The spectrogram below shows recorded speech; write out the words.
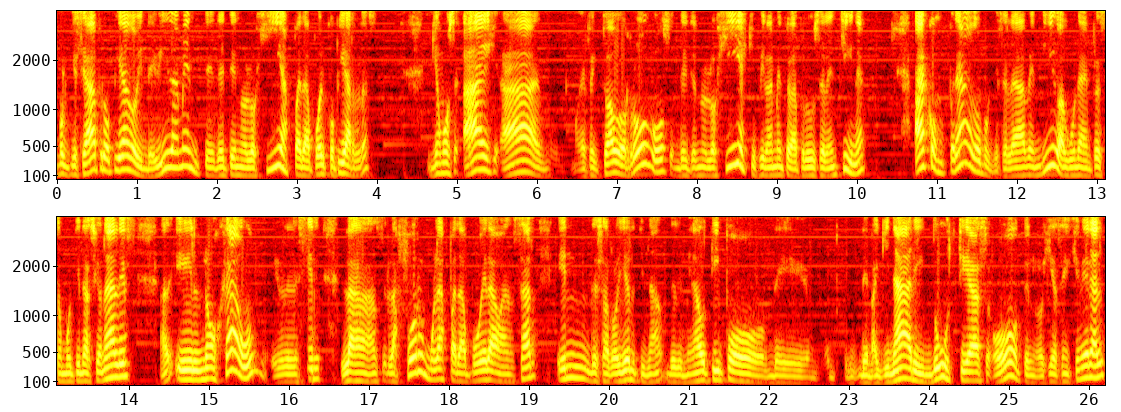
porque se ha apropiado indebidamente de tecnologías para poder copiarlas, digamos, ha, efectuado robos de tecnologías que finalmente la producen en China, ha comprado, porque se le ha vendido a algunas empresas multinacionales, el know-how, es decir, las, las, fórmulas para poder avanzar en desarrollar determinado, tipo de, maquinaria, industrias o tecnologías en general.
